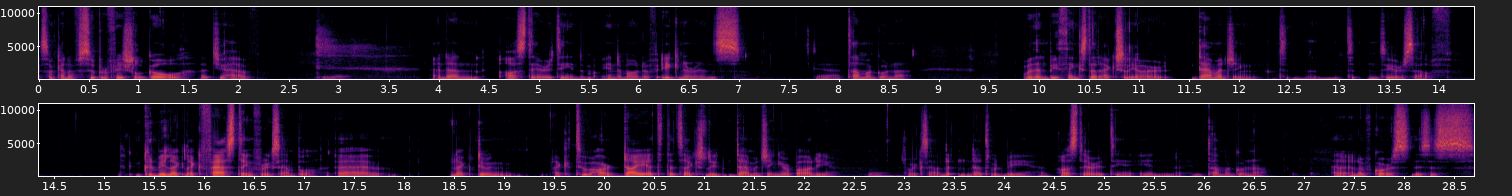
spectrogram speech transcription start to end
some kind of superficial goal that you have Yeah. and then austerity in the in the mode of ignorance, uh, tamaguna, would then be things that actually are damaging to, to, to yourself. It could be like like fasting, for example, uh, like doing like a too hard diet that's actually damaging your body. For example, that, that would be austerity in in tamaguna, and, and of course this is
